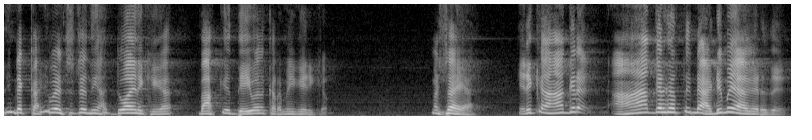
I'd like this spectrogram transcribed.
നിന്റെ കഴിവനുസരിച്ച് നീ അധ്വാനിക്കുക. ബാക്കി ദൈവം ക്രമീകരിക്കും. മനസ്സിലായ? എനിക്ക് ആഗ്രഹ ആഗ്രഹത്തിന്റെ അടിമയാകരുത്.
